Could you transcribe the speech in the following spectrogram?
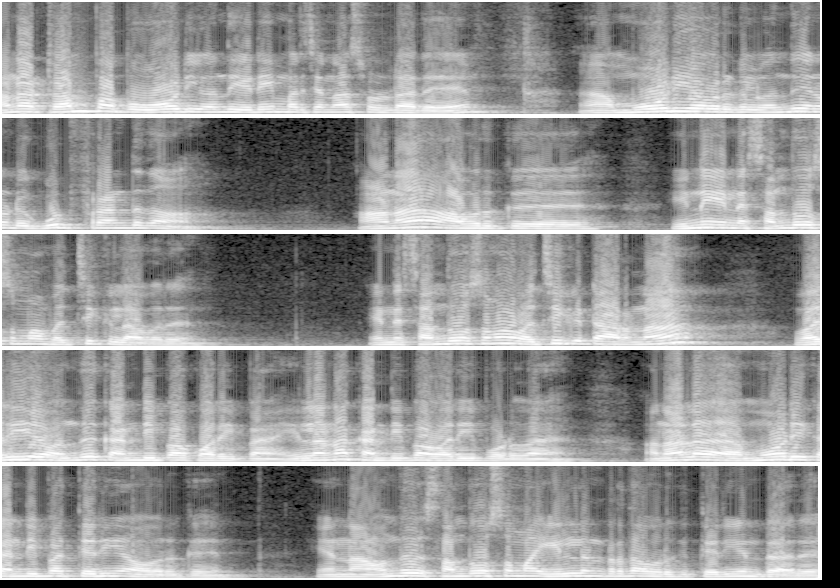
ஆனால் ட்ரம்ப் அப்போ ஓடி வந்து இடைமறிச்சு என்ன சொல்கிறாரு மோடி அவர்கள் வந்து என்னுடைய குட் ஃப்ரெண்டு தான். ஆனால் அவருக்கு இன்னும் என்னை சந்தோஷமாக வச்சுக்கல அவர். என்னை சந்தோஷமாக வச்சுக்கிட்டாருன்னா வரியை வந்து கண்டிப்பாக குறைப்பேன். இல்லைன்னா கண்டிப்பாக வரி போடுவேன். அதனால் மோடி கண்டிப்பாக தெரியும் அவருக்கு. நான் வந்து சந்தோஷமாக இல்லைன்றது அவருக்கு தெரியுன்றாரு.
